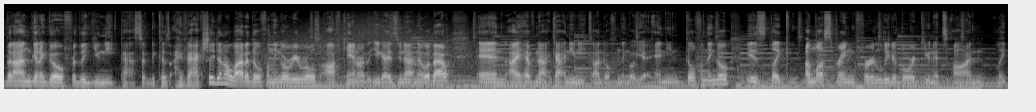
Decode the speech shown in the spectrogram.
but I'm gonna go for the unique passive because I've actually done a lot of Doflamingo rerolls off camera that you guys do not know about, and I have not gotten unique on Doflamingo yet. And Doflamingo is like bring for leaderboard units on like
